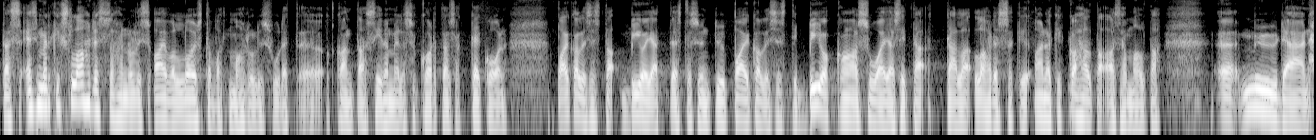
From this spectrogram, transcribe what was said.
tässä esimerkiksi Lahdessahan olisi aivan loistavat mahdollisuudet kantaa siinä mielessä kortensa kekoon. Paikallisesta biojätteestä syntyy paikallisesti biokaasua ja sitä täällä Lahdessakin ainakin kahdelta asemalta myydään.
